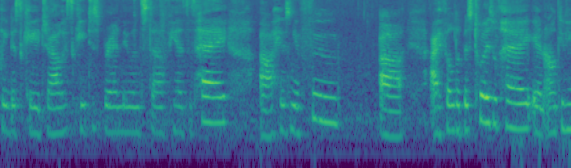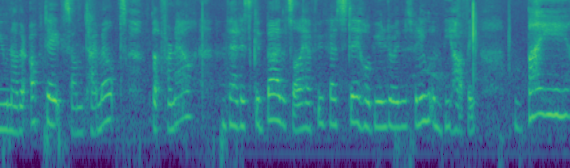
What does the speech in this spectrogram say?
Cleaned his cage out. His cage is brand new and stuff. He has his hay, uh, his new food. Uh, I filled up his toys with hay, and I'll give you another update sometime else. But for now, that is goodbye. That's all I have for you guys today. Hope you enjoyed this video and be happy. Bye!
